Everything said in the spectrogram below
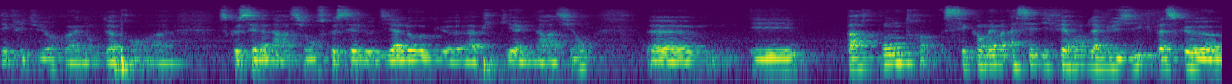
d'écriture, donc d'apprendre ce que c'est la narration, ce que c'est le dialogue euh, appliqué à une narration. Euh, et par contre, c'est quand même assez différent de la musique parce que euh,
